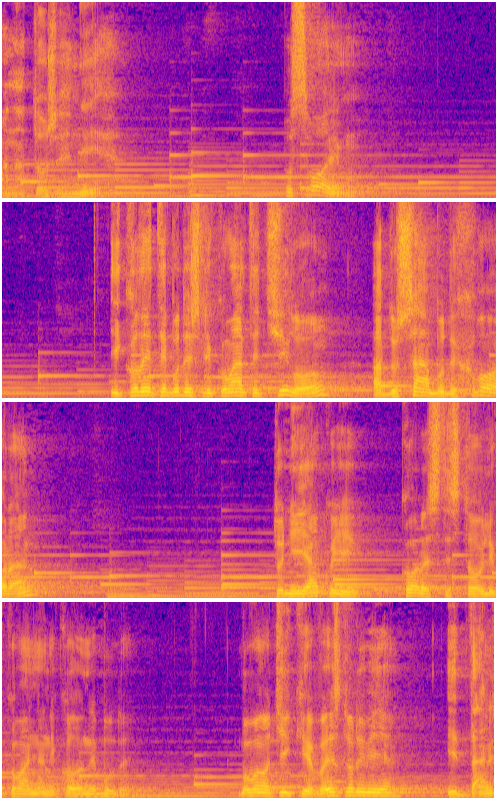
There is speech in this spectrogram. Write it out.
вона теж гниє. По-своєму. І коли ти будеш лікувати тіло, а душа буде хвора, то ніякої користі з того лікування ніколи не буде. Бо воно тільки виздоровіє і далі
